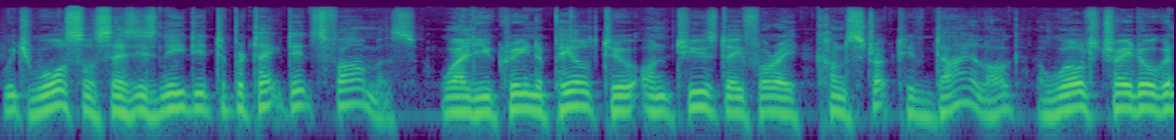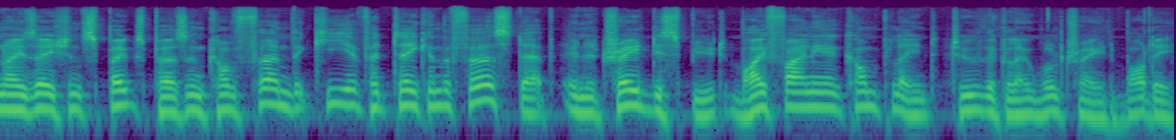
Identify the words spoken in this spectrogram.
which Warsaw says is needed to protect its farmers. While Ukraine appealed to on Tuesday for a constructive dialogue, a World Trade Organization spokesperson confirmed that Kiev had taken the first step in a trade dispute by filing a complaint to the global trade body.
